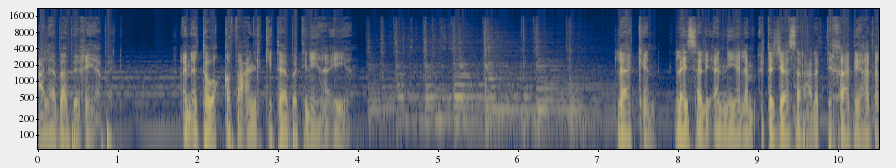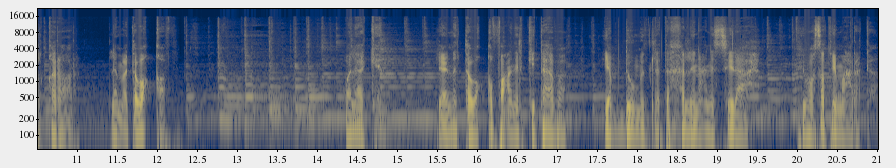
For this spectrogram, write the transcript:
على باب غيابك. أن أتوقف عن الكتابة نهائيا. لكن ليس لأني لم أتجاسر على اتخاذ هذا القرار لم أتوقف. ولكن لأن التوقف عن الكتابه يبدو مثل تخل عن السلاح في وسط معركة.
